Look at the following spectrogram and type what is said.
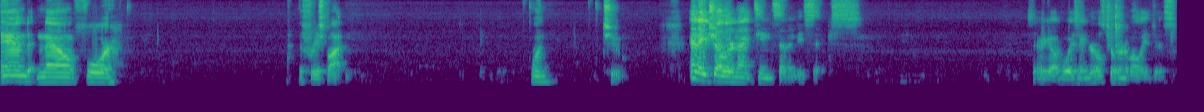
And now for the free spot. One, two. NHLer 1976. So there you go, boys and girls, children of all ages.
